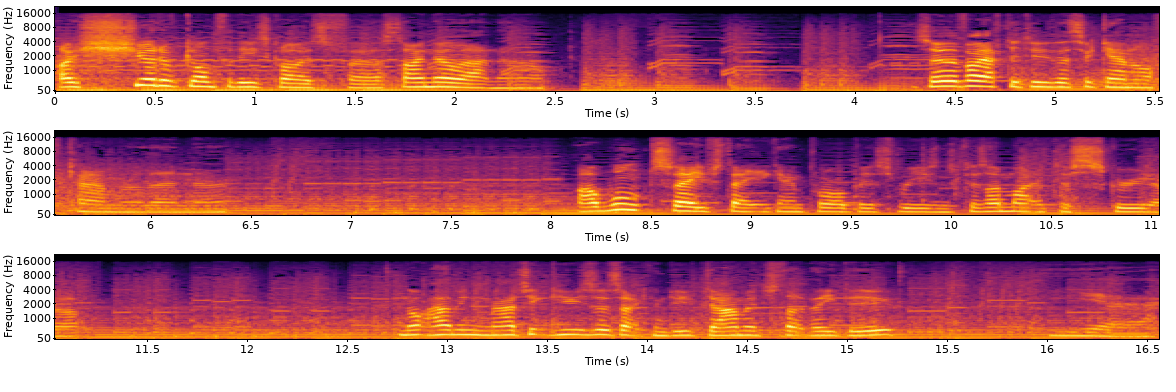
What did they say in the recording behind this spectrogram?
I should have gone for these guys first. I know that now. So if I have to do this again off camera, then... Uh, I won't save state again for obvious reasons, because I might have just screwed up not having magic users that can do damage that they do? Yeah.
